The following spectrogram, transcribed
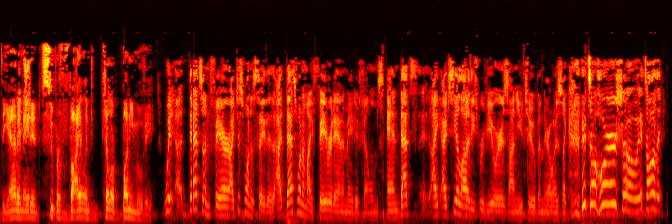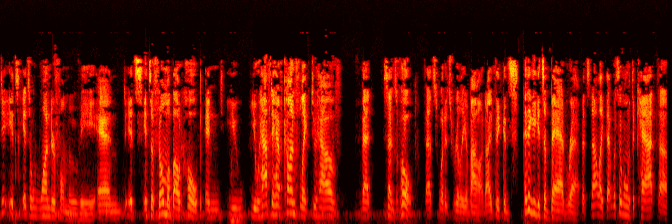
The animated, super violent killer bunny movie. Uh, that's unfair. I just want to say that I, that's one of my favorite animated films, and that's I, I see a lot of these reviewers on YouTube, and they're always like, "It's a horror show. It's all that." It's it's a wonderful movie, and it's it's a film about hope, and you you have to have conflict to have that sense of hope. That's what it's really about. I think it's I think it gets a bad rep. It's not like that. What's the one with the cat? Uh,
